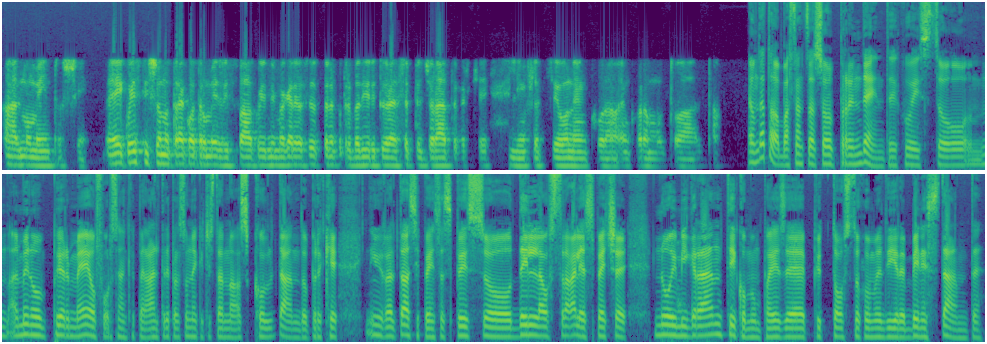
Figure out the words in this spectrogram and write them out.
al momento sì. E questi sono 3-4 mesi fa, quindi magari la situazione potrebbe addirittura essere peggiorata perché l'inflazione è ancora, è ancora molto alta. È un dato abbastanza sorprendente questo, almeno per me o forse anche per altre persone che ci stanno ascoltando, perché in realtà si pensa spesso dell'Australia, specie noi migranti, come un paese piuttosto, come dire, benestante.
